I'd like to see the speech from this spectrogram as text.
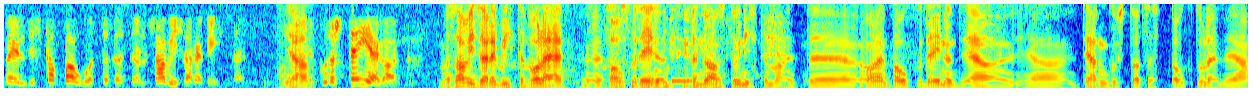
meeldis ka paugutada seal Savisaare pihta. jaa. kuidas teiega on? ma Savisaare pihta pole äh, pauku teinud, pean ausalt tunnistama, et äh, olen pauku teinud ja, ja tean, kust otsast pauk tuleb ja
